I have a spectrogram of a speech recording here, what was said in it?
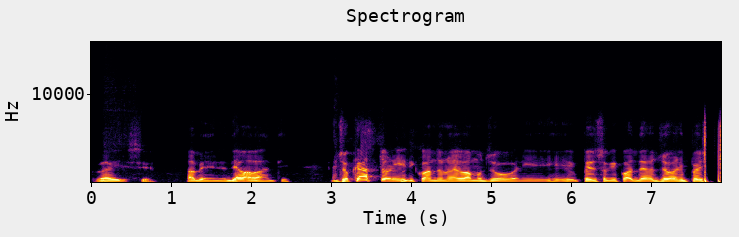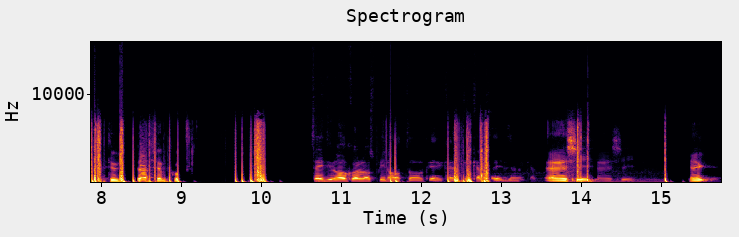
bravissimo. Va bene, andiamo avanti. Giocattoli di quando noi eravamo giovani. Penso che quando ero giovane il presidente uscisse ancora. Sei di nuovo con lo spinotto che, che cazzeggia. Eh sì. Eh,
